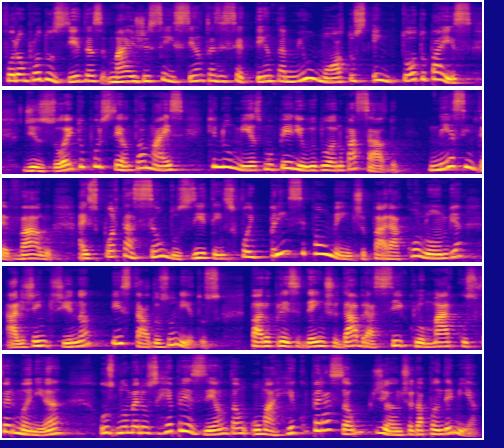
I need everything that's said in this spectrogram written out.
foram produzidas mais de 670 mil motos em todo o país, 18% a mais que no mesmo período do ano passado. Nesse intervalo, a exportação dos itens foi principalmente para a Colômbia, Argentina e Estados Unidos. Para o presidente da Abraciclo, Marcos Fermanian, os números representam uma recuperação diante da pandemia.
